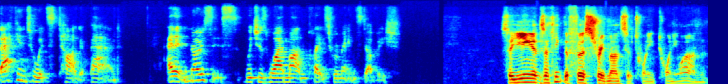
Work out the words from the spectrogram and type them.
back into its target band. And it knows this, which is why Martin Place remains dovish. So, Yingers, I think the first three months of 2021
